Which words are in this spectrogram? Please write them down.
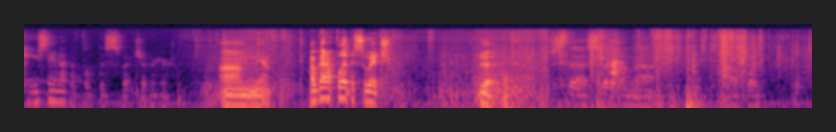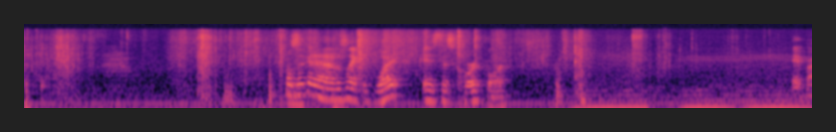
Can you stand up and flip the switch over here? Um, yeah, I've got to flip a switch. Look. Just the switch on the power cord. I was looking at it, I was like, what is this cord for? It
